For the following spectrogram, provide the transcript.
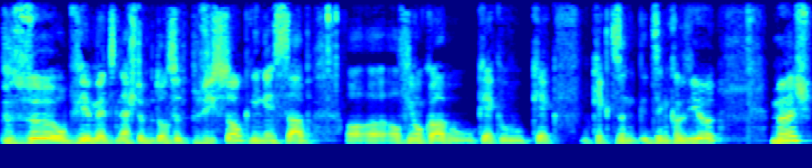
pesou, obviamente, nesta mudança de posição, que ninguém sabe, ao, ao fim e ao cabo, o que é que, o que, é que, o que, é que desencadeou. Mas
